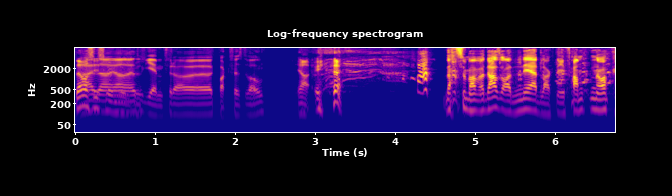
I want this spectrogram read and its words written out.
Det var nei, sist nei, ja, jeg tok hjem fra Kvartfestivalen. buss. Ja. Den som har, den som har vært nedlagt i 15 år.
